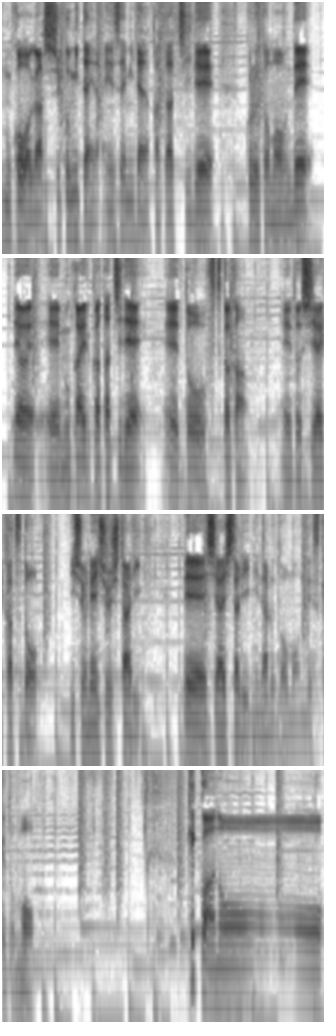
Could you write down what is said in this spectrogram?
向こうは合宿みたいな遠征みたいな形で来ると思うんで、で、えー、迎える形で、え、ー、と、2日間、え、ー、と、試合活動一緒に練習したり、で、試合したりになると思うんですけども、結構あの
